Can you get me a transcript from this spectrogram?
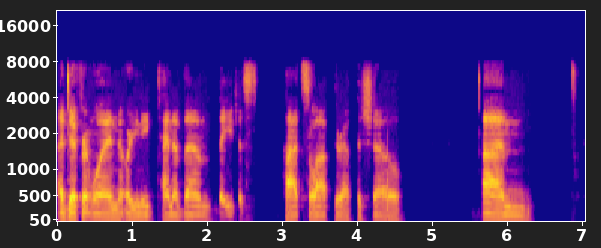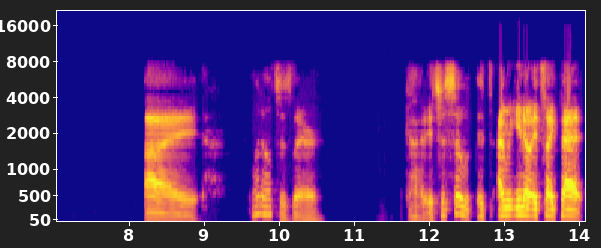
a different one, or you need ten of them that you just hot swap throughout the show. Um, I what else is there? God, it's just so it's I mean, you know, it's like that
